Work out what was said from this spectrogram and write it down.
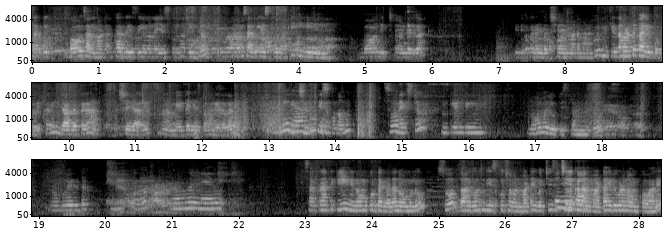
సర్వీస్ బౌల్స్ అనమాట కర్రీస్ ఏమైనా చేసుకున్నా దీంట్లో. మనం సర్వ్ చేసుకోవడానికి ఈ బాగుంది స్టాండర్డ్గా ఇది ఒక రెండు వచ్చాయి అనమాట మనకు. ఇది కింద పడితే పగిలిపోతుంది కానీ జాగ్రత్తగా చేయాలి. మనం మెయింటైన్ చేస్తామో లేదో కానీ. తీసుకున్నాము. సో నెక్స్ట్ ఇంకేంటి? నోములు చూపిస్తాను మీకు నోములే బిడ్డ సంక్రాంతికి నేను నోముకుంటాం కదా నోములు. సో దాని గురించి తీసుకొచ్చామన్నమాట. ఇవి వచ్చేసి చిలకలు అనమాట ఇవి కూడా నోముకోవాలి.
